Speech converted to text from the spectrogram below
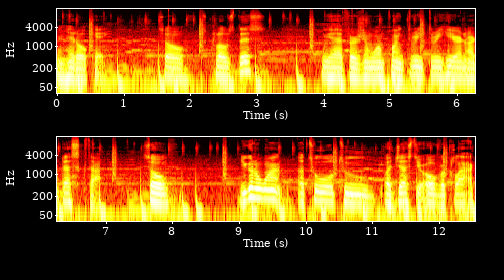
and hit ok. So close this. We have version 1.33 here in our desktop. So you're going to want a tool to adjust your overclock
